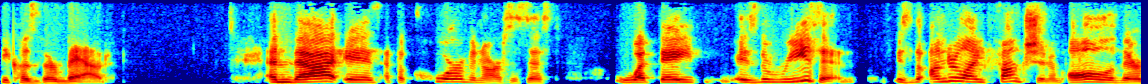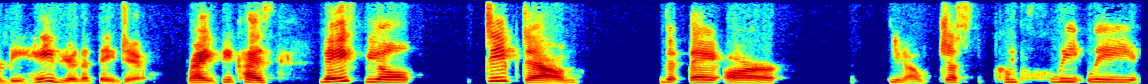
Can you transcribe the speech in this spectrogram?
because they're bad. And that is at the core of a narcissist what they is the reason is the underlying function of all of their behavior that they do, right? Because they feel deep down that they are you know just completely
